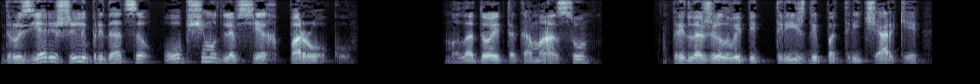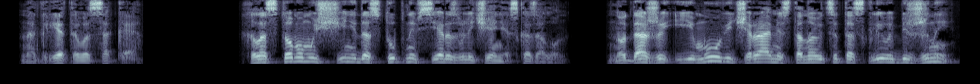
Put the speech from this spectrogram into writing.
друзья решили предаться общему для всех пороку. Молодой Такамасу предложил выпить трижды по три чарки нагретого саке. «Холостому мужчине доступны все развлечения», — сказал он. «Но даже и ему вечерами становится тоскливо без жены.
